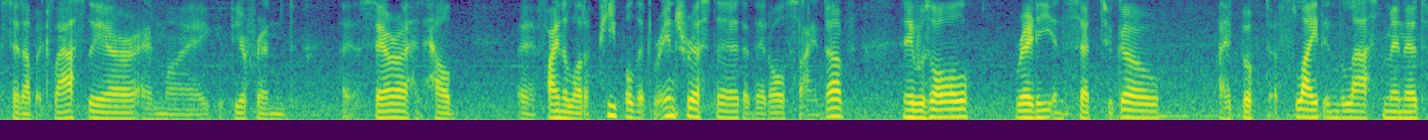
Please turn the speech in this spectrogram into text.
set up a class there, and my dear friend uh, Sarah had helped uh, find a lot of people that were interested, and they'd all signed up. And it was all ready and set to go. I had booked a flight in the last minute.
